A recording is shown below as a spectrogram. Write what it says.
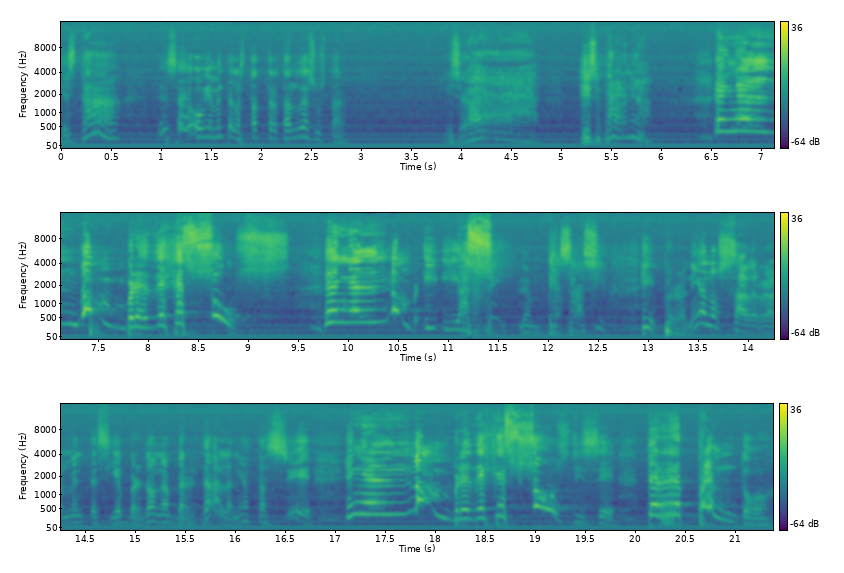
que está, ese obviamente la está tratando de asustar. Y dice, ah, dice, para la niña, en el nombre de Jesús. En el nombre. Y, y así, le empieza así pero la niña no sabe realmente si es verdad o no es verdad. La niña está así. En el nombre de Jesús, dice, te reprendo.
